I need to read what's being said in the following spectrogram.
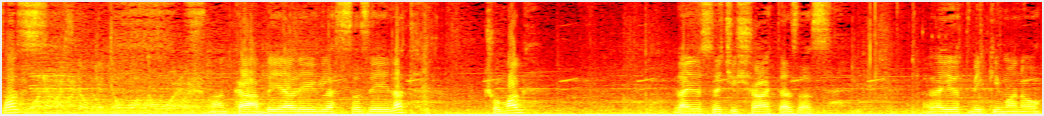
Azaz. Már kb. elég lesz az élet. Csomag. Lejössz egy sajt, ez az. Lejött Mickey Manó.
